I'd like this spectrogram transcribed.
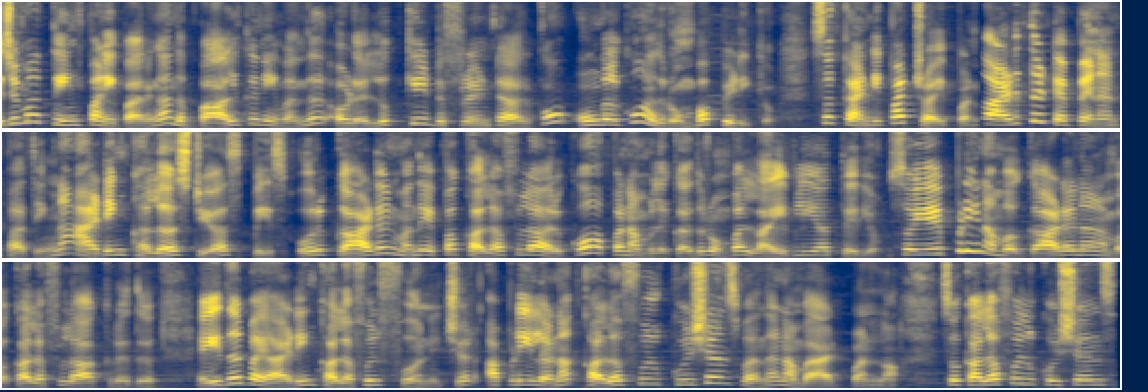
நிஜமாக திங்க் பண்ணி பாருங்கள் அந்த பால்கனி வந்து அதோட லுக்கே டிஃப்ரெண்ட்டாக இருக்கும். உங்களுக்கும் அது ரொம்ப பிடிக்கும். ஸோ கண்டிப்பாக ட்ரை பண்ணுங்க. அடுத்த டெப் என்னன்னு பார்த்தீங்கன்னா adding colours to your space ஒரு கார்டன் வந்து எப்போ கலர்ஃபுல்லாக இருக்கோ அப்போ நம்மளுக்கு அது ரொம்ப லைவ்லியாக தெரியும். ஸோ எப்படி நம்ம கார்டனை நம்ம கலர்ஃபுல்லாக ஆக்குறது either by adding colourful furniture அப்படி இல்லைனா கலர்ஃபுல் குஷன்ஸ் வந்து நம்ம ஆட் பண்ணலாம். ஸோ கலர்ஃபுல் குஷன்ஸ்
